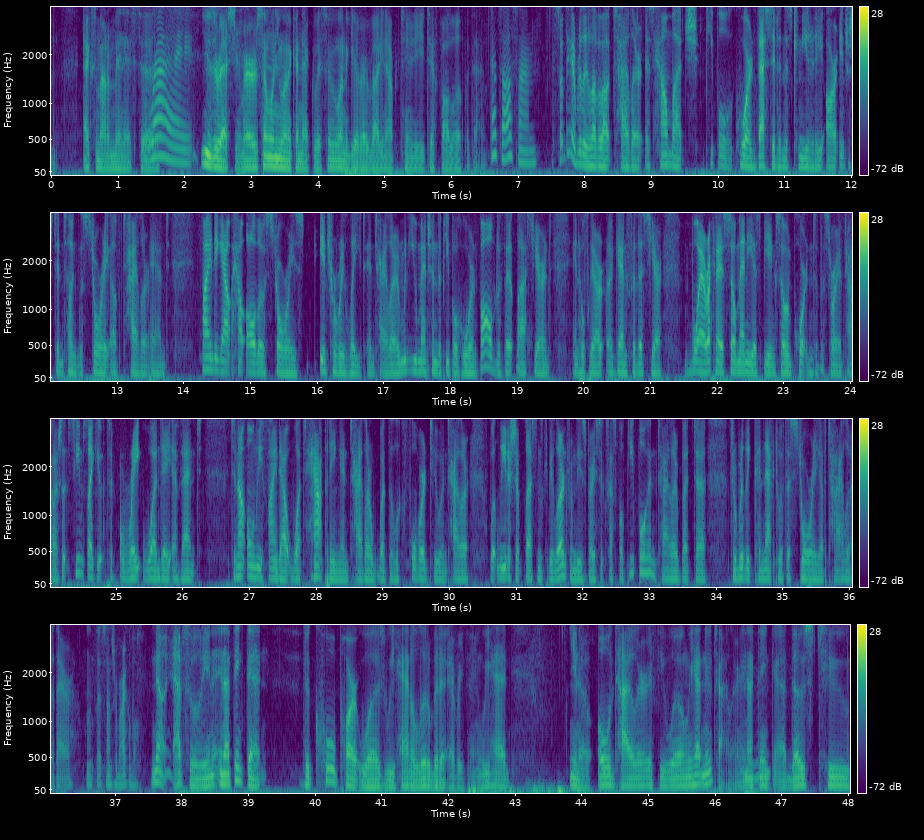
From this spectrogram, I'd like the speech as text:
X amount of minutes to Right. use the restroom or someone you want to connect with. So we want to give everybody an opportunity to follow up with that. That's awesome. Something I really love about Tyler is how much people who are invested in this community are interested in telling the story of Tyler and finding out how all those stories interrelate in Tyler. And when you mentioned the people who were involved with it last year and, and hopefully are again for this year, boy, I recognize so many as being so important to the story of Tyler. So it seems like it's a great one day event to not only find out what's happening in Tyler, what to look forward to in Tyler, what leadership lessons can be learned from these very successful people in Tyler, but uh, to really connect with the story of Tyler there. That sounds remarkable. No, absolutely, and and I think that the cool part was we had a little bit of everything. We had, you know, old Tyler, if you will, and we had new Tyler, and I Mhm. think uh, those two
